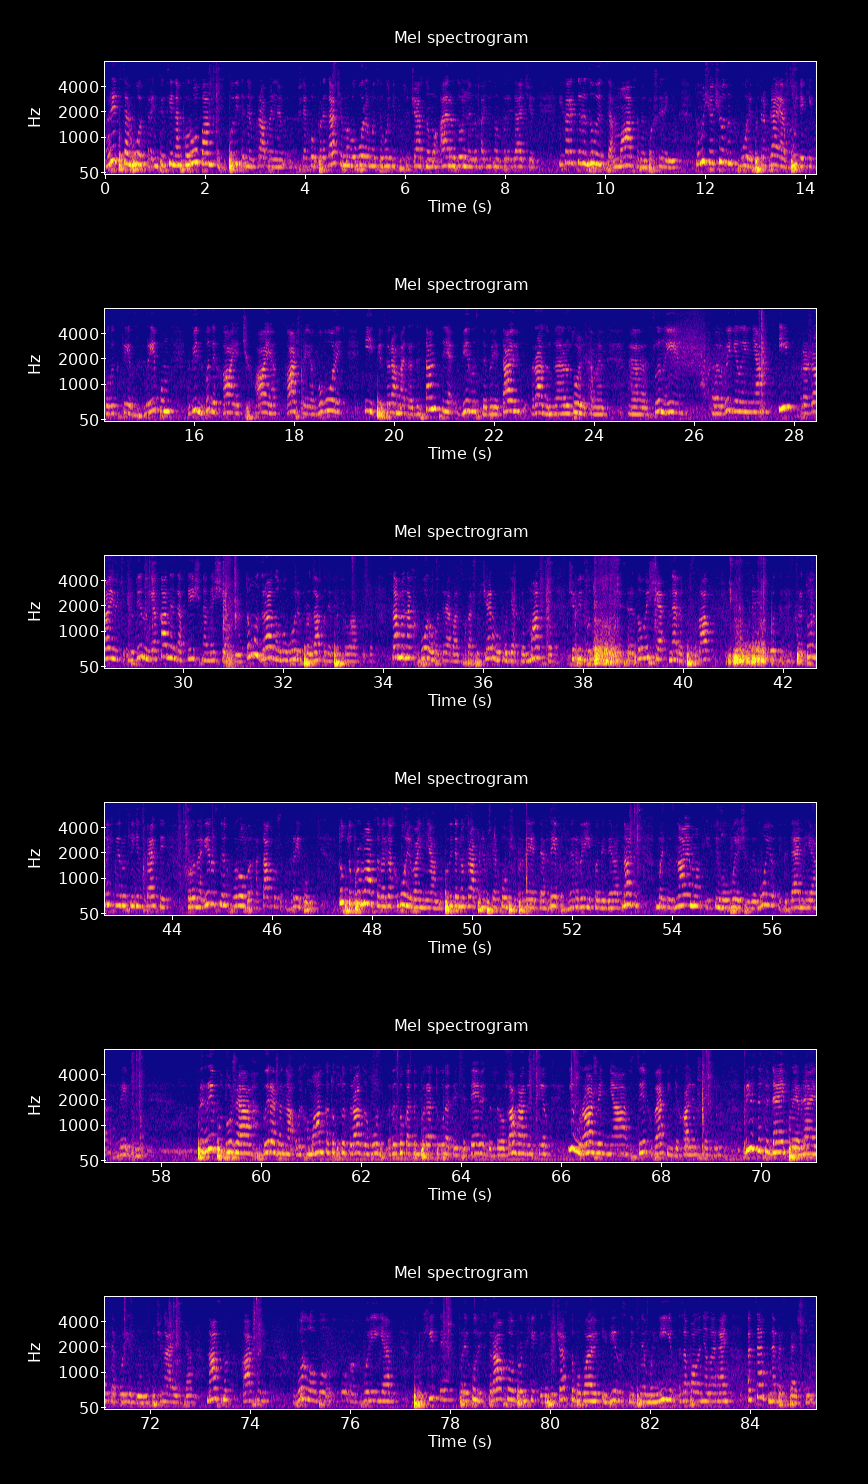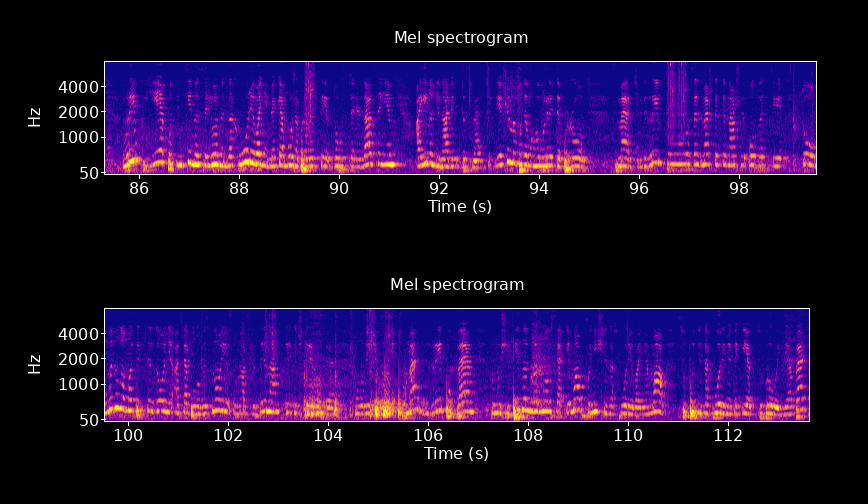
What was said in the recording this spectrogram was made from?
Грип це гостра інфекційна хвороба з повітряним крапельним шляхом передачі. Ми говоримо сьогодні по сучасному аерозольним механізмом передачі і характеризується масовим поширенням. Тому що якщо один хворий потрапляє в будь-який колектив з грипом, він видихає, чихає, кашляє, говорить, і півтора метра дистанція віруси вилітають разом з аерозоліками е, слини, е, виділення і вражають людину, яка не захищена, не. Тому зразу говорю про заходи профілактики. Саме на хворого треба в першу чергу одягти маску, щоб він в оточуюче середовище не випускав гострих респіраторних вірусних інфекцій, коронавірусної хвороби, а також грипу. Тобто про масове захворювання повітряно-крапельним шляхом, що передається грип, ГРВІ, COVID-19, ми це знаємо і всі говорять, що зимою епідемія грипу. При грипу дуже виражена лихоманка, тобто зразу висока температура 39 до 40 градусів і ураження всіх верхніх дихальних шляхів. В різних людей проявляється по-різному. Починається насморк, кашель, горло хворіє, бронхіти, переходить в трахеобронхіт і дуже часто бувають і вірусні пневмонії, запалення легень, а це небезпечно. Грип є потенційно серйозним захворюванням, яке може привести до госпіталізації, а іноді навіть до смерті. Якщо ми будемо говорити про смерть від грипу серед мешканців нашої області, то в минулому підсезоні, а це було весною, у нас людина 34 роки молодий чоловік помер від грипу Б, тому що пізно звернувся і мав хронічні захворювання, мав супутні захворювання, такі як цукровий діабет.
